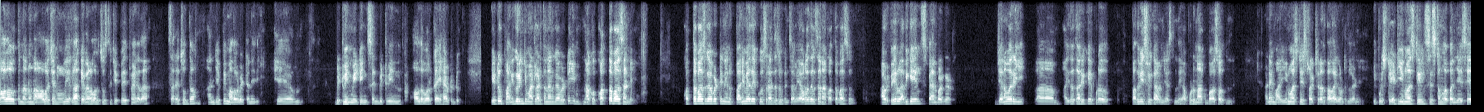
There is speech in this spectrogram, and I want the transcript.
ఫాలో అవుతున్నాను. నా ఆలోచనలను ఇలా కెమెరాలో చూస్తూ చెప్పేటమే కదా సరే చూద్దాం అని చెప్పి మొదలు పెట్టాను ఇది. Between meetings and between all the work I have to do. ఎటు పని గురించి మాట్లాడుతున్నాను కాబట్టి, నాకు కొత్త బాస్ అండి. కొత్త బాస్ కాబట్టి నేను పని మీద ఎక్కువ శ్రద్ధ చూపించాలి. ఎవరో తెలుసా నా కొత్త బాసు? ఆవిడ పేరు అబిగేల్ స్పాన్బర్గర్. జనవరి ఐదో తారీఖు ఇప్పుడు పదవీ స్వీకారం చేస్తుంది. అప్పుడు నాకు బాస్ అవుతుంది. అంటే మా యూనివర్సిటీ స్ట్రక్చర్ అంతా అలాగే ఉంటుందిలెండి. ఇప్పుడు స్టేట్ యూనివర్సిటీ సిస్టమ్‌లో పనిచేసే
